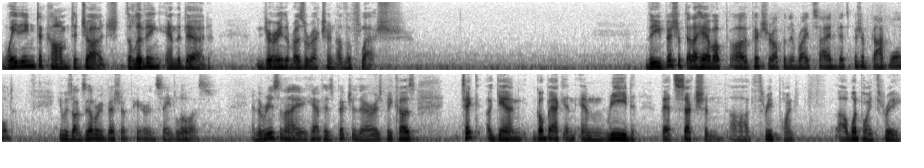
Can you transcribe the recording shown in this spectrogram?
waiting to come to judge the living and the dead during the resurrection of the flesh. The bishop that I have up, uh, the picture up on the right side, that's Bishop Gottwald. He was auxiliary bishop here in St. Louis. And the reason I have his picture there is because, take again, go back and, and read that section, uh, 3 point, uh, 1.3.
